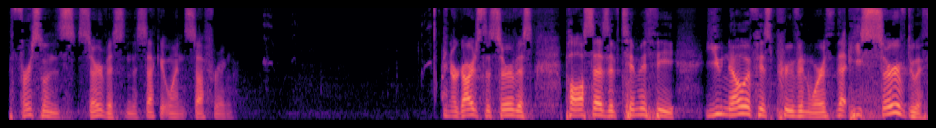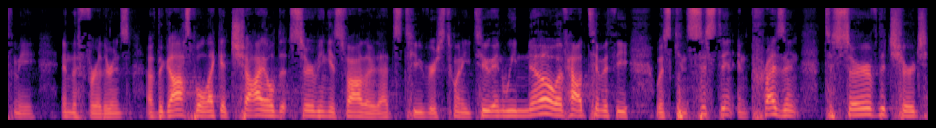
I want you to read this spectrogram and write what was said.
The first one's service, and the second one, suffering. In regards to service, Paul says of Timothy, You know of his proven worth, that he served with me in the furtherance of the gospel, like a child serving his father. That's 2 verse 22. And we know of how Timothy was consistent and present to serve the church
